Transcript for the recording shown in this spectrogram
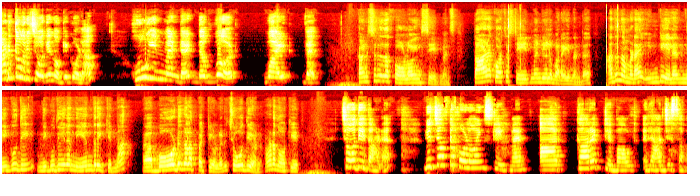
അടുത്ത ഒരു ചോദ്യം നോക്കിക്കോളാം. Who invented the word wide web consider the following statements താഴെ കുറച്ച് സ്റ്റേറ്റ്മെന്റുകൾ പറയുന്നുണ്ട്. അത് നമ്മുടെ ഇന്ത്യയിലെ നികുതി നികുതിനെ നിയന്ത്രിക്കുന്ന ബോർഡുകളെ പറ്റിയുള്ള ഒരു ചോദ്യമാണ്. അവിടെ നോക്കി ചോദ്യം ഇതാണ്. Which of the following statement are correct about Rajya Sabha?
